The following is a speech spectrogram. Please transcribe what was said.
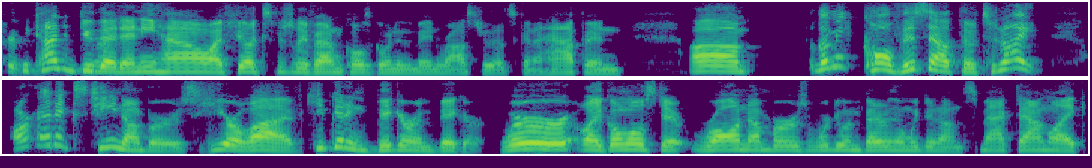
could, we kind of do yeah. that anyhow. I feel like, especially if Adam Cole's going to the main roster, that's going to happen. Um, let me call this out though. Tonight, our NXT numbers here live keep getting bigger and bigger. We're like almost at Raw numbers. We're doing better than we did on SmackDown. Like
